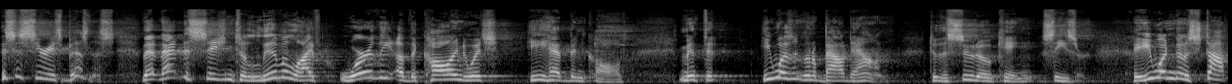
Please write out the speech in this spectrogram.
This is serious business. That, that decision to live a life worthy of the calling to which he had been called meant that he wasn't going to bow down to the pseudo king Caesar. He wasn't going to stop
